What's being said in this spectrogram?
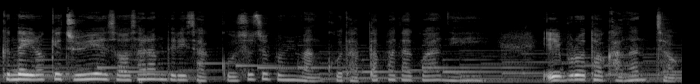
근데 이렇게 주위에서 사람들이 자꾸 수줍음이 많고 답답하다고 하니 일부러 더 강한 척,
